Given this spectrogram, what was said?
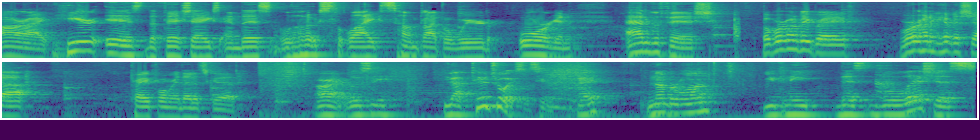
All right, here is the fish eggs, and this looks like some type of weird organ out of a fish. But we're gonna be brave. We're gonna give it a shot. Pray for me that it's good. All right, Lucy, you got two choices here, okay? Number one, you can eat this delicious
